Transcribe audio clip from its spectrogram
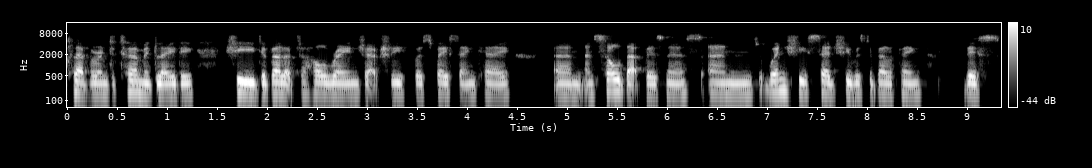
clever and determined lady. She developed a whole range actually for Space NK um, and sold that business. And when she said she was developing this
